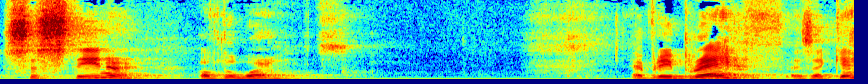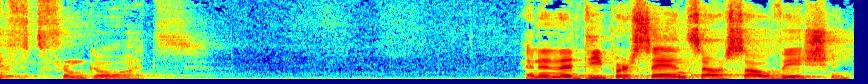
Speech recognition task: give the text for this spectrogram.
sustainer of the world. Every breath is a gift from God. And in a deeper sense, our salvation,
